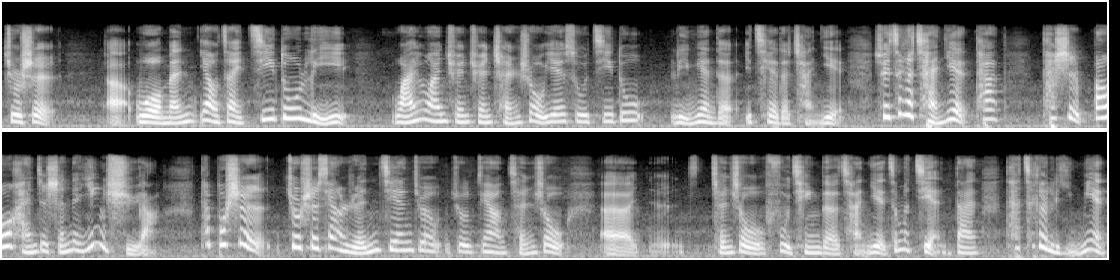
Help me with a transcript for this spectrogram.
就是。呃，我们要在基督里完完全全承受耶稣基督里面的一切的产业，所以这个产业它它是包含着神的应许啊，它不是就是像人间就就这样承受呃承受父亲的产业这么简单，它这个里面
